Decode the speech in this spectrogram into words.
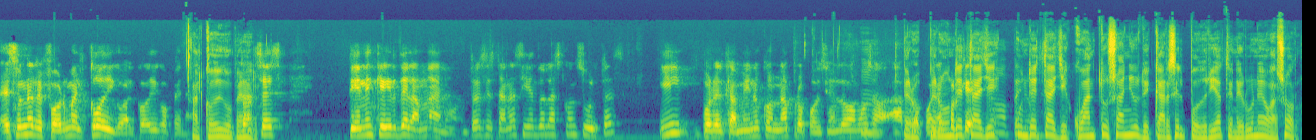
es una reforma al código, al código penal. Al código penal. Entonces, tienen que ir de la mano. Entonces, están haciendo las consultas y por el camino con una proposición lo vamos a, a pero, Pero un detalle, un detalle, ¿cuántos años de cárcel podría tener un evasor?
